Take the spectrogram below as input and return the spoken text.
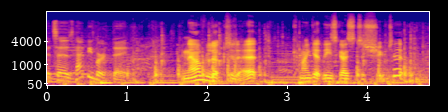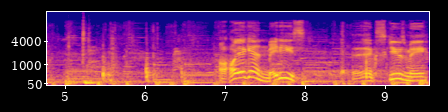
It says, Happy birthday. Okay, now I've looked at it. Can I get these guys to shoot it? Ahoy again, mateys. Excuse me.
